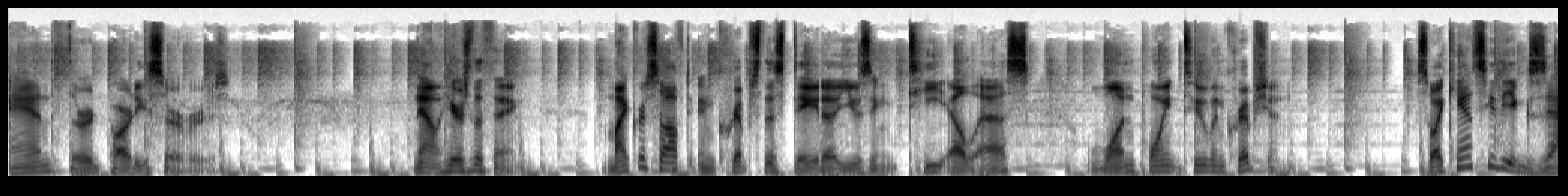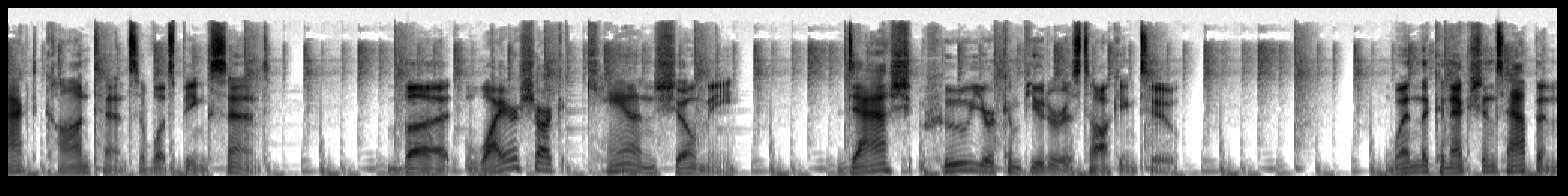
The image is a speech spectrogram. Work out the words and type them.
and third-party servers. Now, here's the thing. Microsoft encrypts this data using TLS 1.2 encryption. So I can't see the exact contents of what's being sent. But Wireshark can show me dash who your computer is talking to, when the connections happen,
